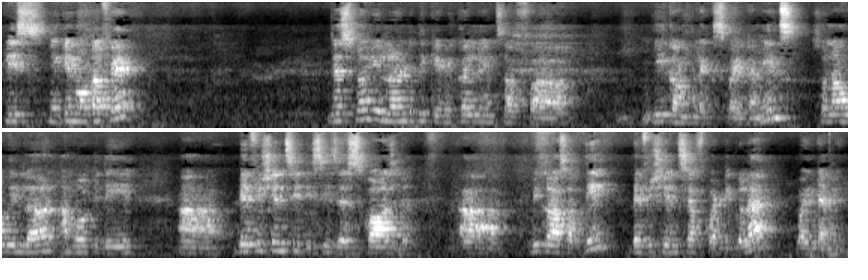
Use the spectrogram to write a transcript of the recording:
Please make a note of it. Just now you learned the chemical names of uh, B complex vitamins. So now we learn about the uh, deficiency diseases caused uh, because of the deficiency of particular vitamin.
